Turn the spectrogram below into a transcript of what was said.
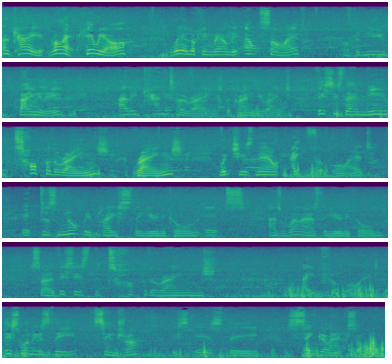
Okay, right, here we are. We're looking around the outside of the new Bailey Alicanto range, the Grande range. This is their new top of the range range, which is now eight foot wide. It does not replace the Unicorn, it's as well as the Unicorn. So this is the top of the range, eight foot wide. This one is the Sintra. This is the single axle,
